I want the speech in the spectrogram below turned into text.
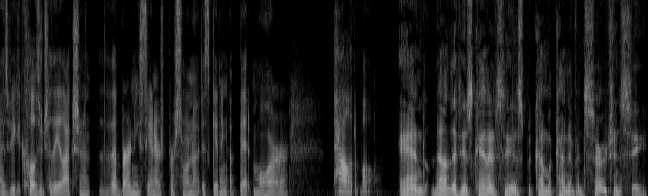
as we get closer to the election, the Bernie Sanders persona is getting a bit more palatable. And now that his candidacy has become a kind of insurgency,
